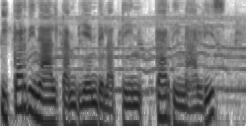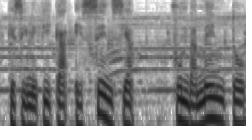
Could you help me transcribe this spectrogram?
y cardinal también del latín cardinalis, que significa esencia, fundamento,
